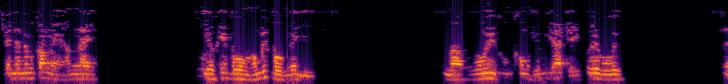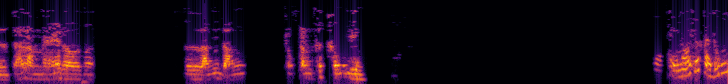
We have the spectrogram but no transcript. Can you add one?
cho nên ông có ngày hôm nay nhiều khi buồn không biết buồn cái gì. Mà vui cũng không hiểu giá trị của vui. Đã làm mẹ rồi mà lẫn đận trong tâm thức không yên. Thầy nói rất là đúng.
